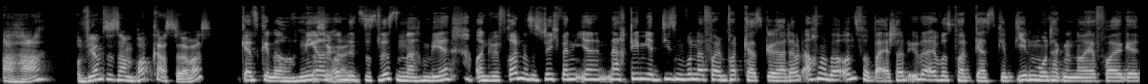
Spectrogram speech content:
Aha. Und wir haben zusammen einen Podcast, oder was? Ganz genau. Neon ja unnützes Wissen machen wir. Und wir freuen uns natürlich, wenn ihr, nachdem ihr diesen wundervollen Podcast gehört habt, auch mal bei uns vorbeischaut. Überall, wo es Podcasts gibt. Jeden Montag eine neue Folge.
